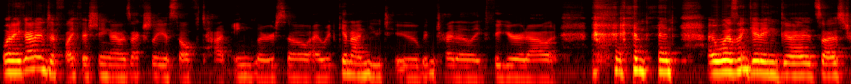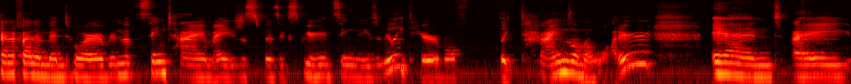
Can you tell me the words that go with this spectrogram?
when I got into fly fishing, I was actually a self taught angler, so I would get on YouTube and try to like figure it out. and then I wasn't getting good, so I was trying to find a mentor. But at the same time, I just was experiencing these really terrible like times on the water And I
